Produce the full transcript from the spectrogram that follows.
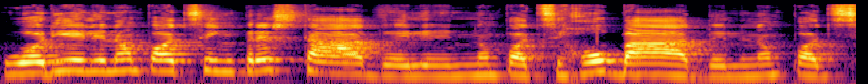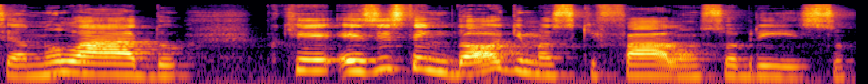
O Ori ele não pode ser emprestado, ele não pode ser roubado, ele não pode ser anulado, porque existem dogmas que falam sobre isso,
